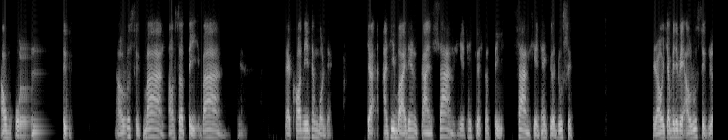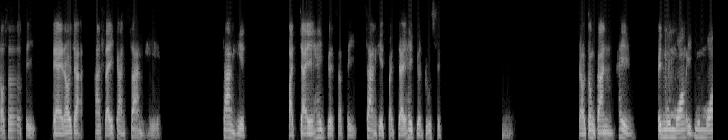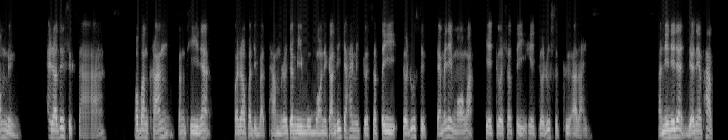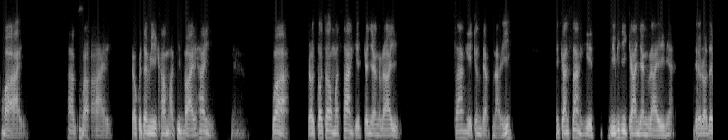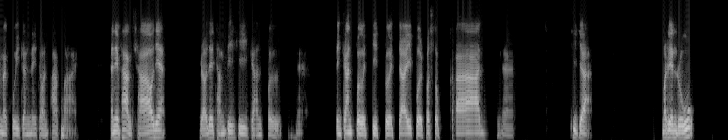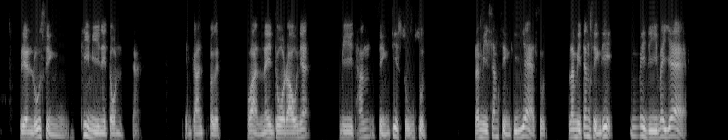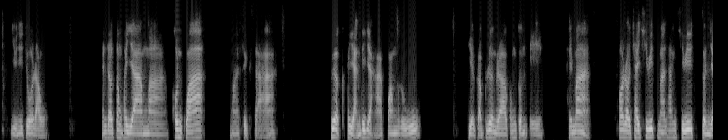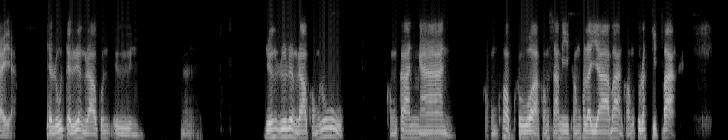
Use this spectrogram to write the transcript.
เอาผลสึก เอารู้สึกบ้าง เอาสติบ้างแต่คอร์สนี้ทั้งหมดเนี่ยจะอธิบายเรื่องการสร้างเหตุให้เกิดสติ สร้างเหตุให้เกิดรู้สึก เราจะไม่ได้ไปเอารู้สึกหรือเอาสติ แต่เราจะ อาศัยการสร้างเหตุ สร้างเหตุปัจจัยให้เกิดสติ สร้างเหตุปัจจัยให้เกิดรู้สึก เราต้องการให้เป็นมุมมองอีกมุมมองหนึ่ง ให้เราได้ศึกษา เพราะบางครั้งบางทีเนี่ยพอเราปฏิบัติธรรมเราจะมีมุมมองในการที่จะให้มันเกิดสติเกิดรู้สึก แต่ไม่ได้มองว่าเหตุเกิดสติเหตุเกิดรู้สึกคืออะไร อันนี้นี่เดี๋ยวในภาคบ่าย ภาคบ่าย เราก็จะมีคำอธิบายให้ว่าเราต้องต้องมาสร้างเหตุกันอย่างไร สร้างเหตุกันแบบไหน ในการสร้างเหตุมีวิธีการอย่างไรเนี่ย เดี๋ยวเราได้มาคุยกันในตอนภาคบ่ายในภาคเช้าเนี่ย เราได้ทำพิธีการเปิดนะเป็นการเปิดจิตเปิดใจ เปิดประสบการณ์นะที่จะมาเรียนรู้ เรียนรู้สิ่งที่มีในตน เป็นการเปิดว่าในตัวเราเนี่ยมีทั้งสิ่งที่สูงสุด และมีทั้งสิ่งที่แย่สุด และมีทั้งสิ่งที่ไม่ดีไม่แย่อยู่ในตัวเราฉะนั้นเราต้องพยายามมาค้นคว้ามาศึกษา เพื่อขยันที่จะหาความรู้ เกี่ยวกับเรื่องราวของตนเองให้มาก เพราะเราใช้ชีวิตมาทั้งชีวิตส่วนใหญ่อะจะรู้แต่เรื่องราวคนอื่น เรื่องเรื่องราวของลูก ของการงาน ของครอบครัวของสามีของภรรยาบ้างของธุรกิจบ้าง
